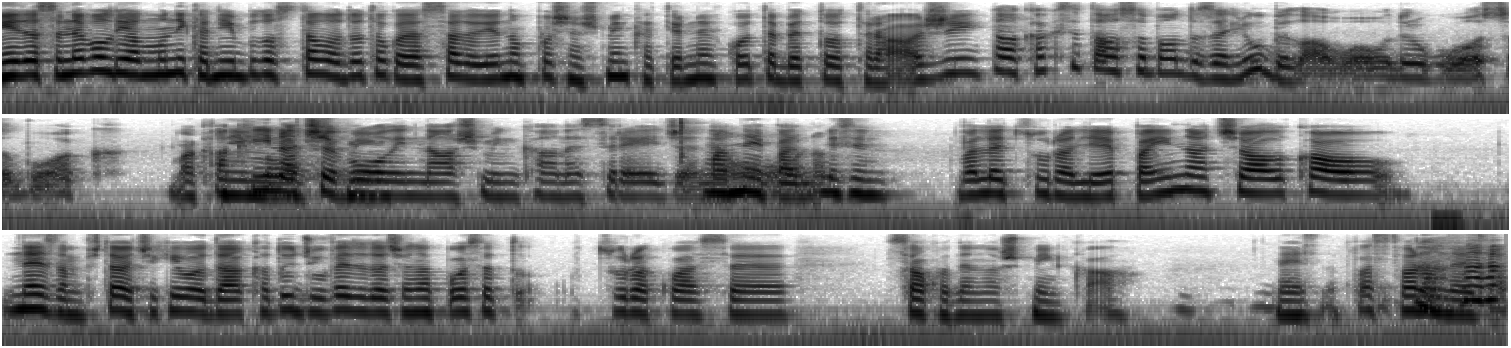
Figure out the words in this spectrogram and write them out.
nije da se ne voli, ali mu nikad nije bilo stalo do toga da sad odjednom počne šminkati jer netko od tebe to traži. Ali kako se ta osoba onda zaljubila u ovu drugu osobu ak, Ak ak inače šmink- voli našminkane, sređene? Ma ne, pa ono? mislim, valjda je cura lijepa inače, ali kao, ne znam šta je očekivao da kad uđu u vezu da će ona postati cura koja se svakodnevno šminka. Ne znam, pa stvarno ne znam.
